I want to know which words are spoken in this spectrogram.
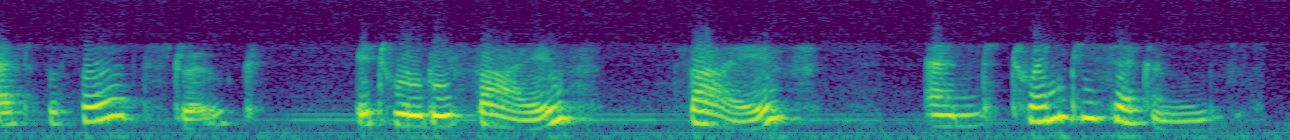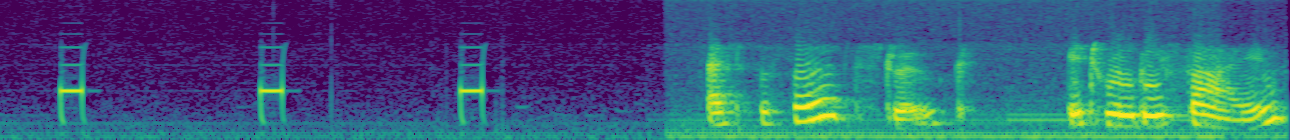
At the third stroke, it will be five, five, and twenty seconds. At the third stroke, it will be five,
